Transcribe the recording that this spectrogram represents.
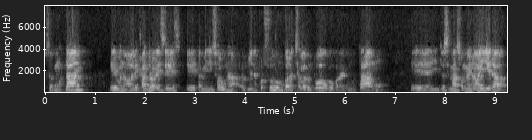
O sea, cómo están. Eh, bueno, Alejandro a veces eh, también hizo algunas reuniones por Zoom para charlar un poco, para ver cómo estamos. Eh, y entonces más o menos ahí era,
